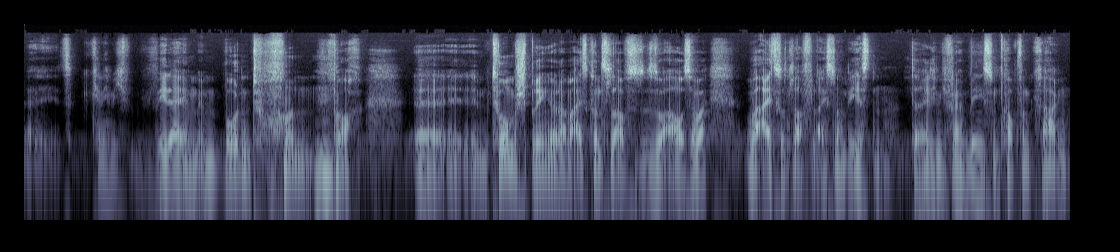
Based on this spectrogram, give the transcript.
Äh, jetzt kenne ich mich weder im, im Bodenturn noch äh, im Turmspringen oder im Eiskunstlauf so aus, aber über Eiskunstlauf vielleicht so am ehesten. Da rede ich mich vielleicht am wenigsten um Kopf und Kragen.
